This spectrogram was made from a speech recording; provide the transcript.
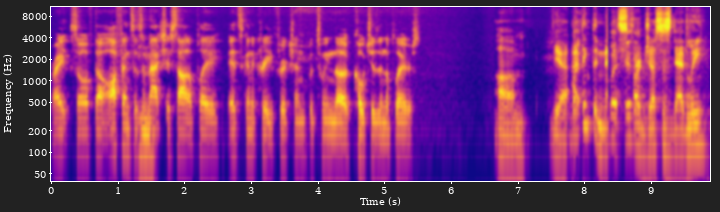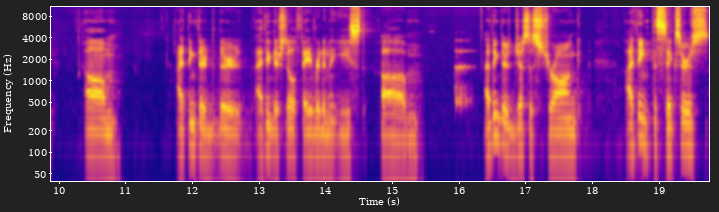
right? So if the offense doesn't mm-hmm. match his style of play, it's going to create friction between the coaches and the players. Um, yeah, but, I think the Nets are just as deadly. Um, I think they're they're I think they're still a favorite in the East. Um, I think they're just as strong. I think the Sixers,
